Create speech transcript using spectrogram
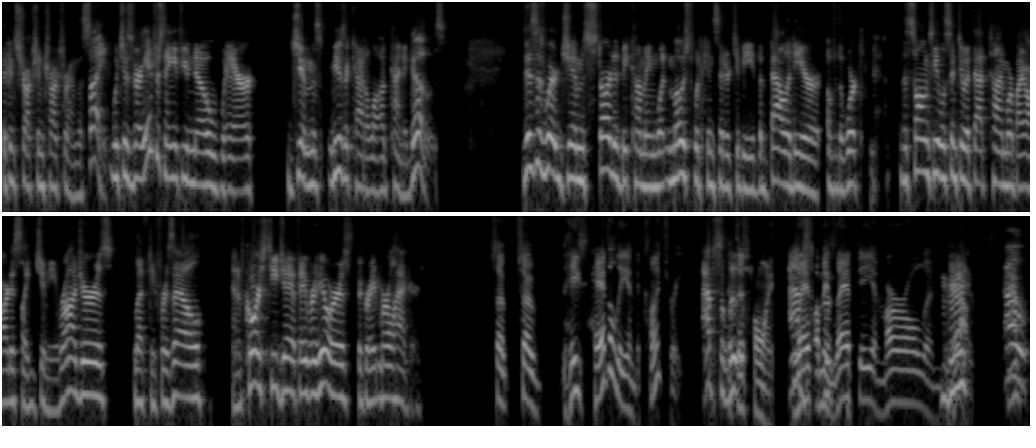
the construction trucks around the site, which is very interesting if you know where Jim's music catalog kind of goes. This is where Jim started becoming what most would consider to be the balladeer of the working man. The songs he listened to at that time were by artists like Jimmie Rodgers, Lefty Frizzell, and of course, TJ, a favorite of yours, the great Merle Haggard. So so he's heavily in the country Absolutely. at this point. Lef- I mean Lefty and Merle and Mhm. yeah. Oh,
